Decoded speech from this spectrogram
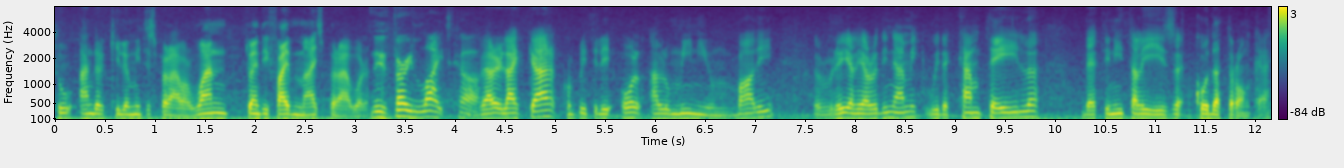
200 kilometers per hour, 125 miles per hour. Very light car. Very light car, completely all aluminium body, really aerodynamic with a Kamm tail that in Italy is coda tronca,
